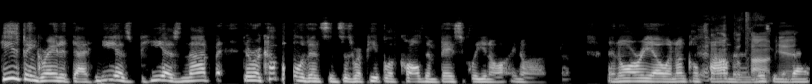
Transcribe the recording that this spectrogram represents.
he's been great at that. He has he has not. There were a couple of instances where people have called him basically, you know, you know, and Oreo and Uncle Tom and, Uncle Tom, yeah. that,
